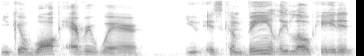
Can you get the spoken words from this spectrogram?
you can walk everywhere. You it's conveniently located.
